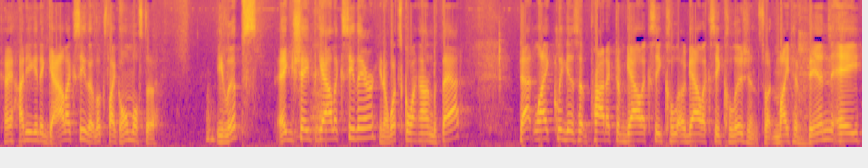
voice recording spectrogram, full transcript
Okay, how do you get a galaxy that looks like almost a ellipse, egg-shaped galaxy there? You know, what's going on with that? That likely is a product of galaxy, uh, galaxy collision. So it might have been a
